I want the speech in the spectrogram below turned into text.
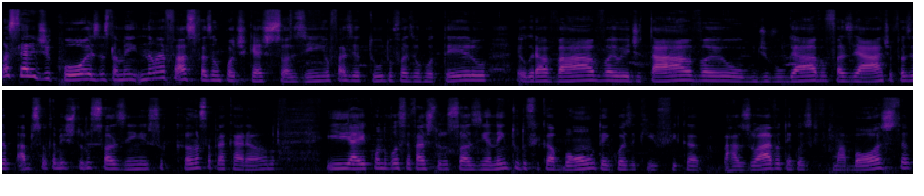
uma série de coisas também. Não é fácil fazer um podcast sozinho. Eu fazia tudo, eu fazia o roteiro, eu gravava, eu editava, eu divulgava, eu fazia arte, eu fazia absolutamente tudo sozinha. Isso cansa pra caramba. E aí, quando você faz tudo sozinha, nem tudo fica bom. Tem coisa que fica razoável, tem coisa que fica uma bosta.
